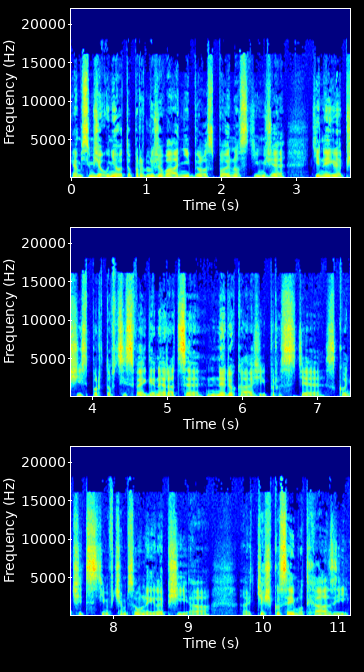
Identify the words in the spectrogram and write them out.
Já myslím, že u něho to prodlužování bylo spojeno s tím, že ti nejlepší sportovci své generace nedokáží prostě skončit s tím, v čem jsou nejlepší a a těžko se jim odchází.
